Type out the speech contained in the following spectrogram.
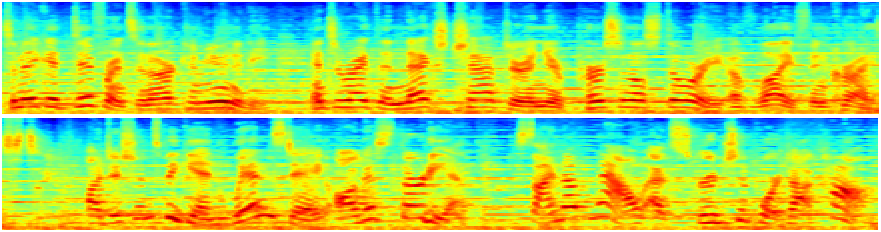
to make a difference in our community, and to write the next chapter in your personal story of life in Christ. Auditions begin Wednesday, August 30th. Sign up now at scroogesupport.com.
